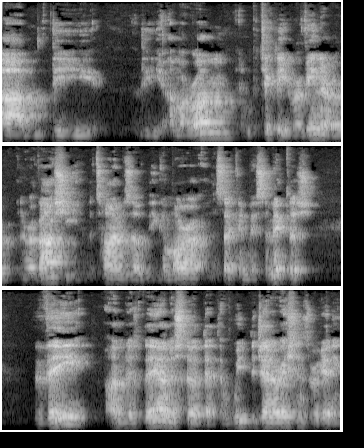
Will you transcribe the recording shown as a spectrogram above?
um, the the Amoraim, and particularly Ravina and Rav Ashi, the times of the Gemara and the second Beis Hamikdash, they under, they understood that the the generations were getting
